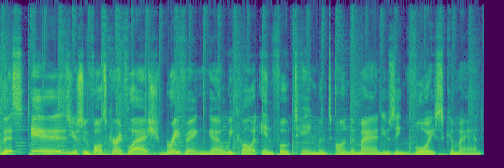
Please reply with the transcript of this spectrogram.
This is your Sioux Falls Current Flash briefing. Uh, we call it infotainment on demand using voice command.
